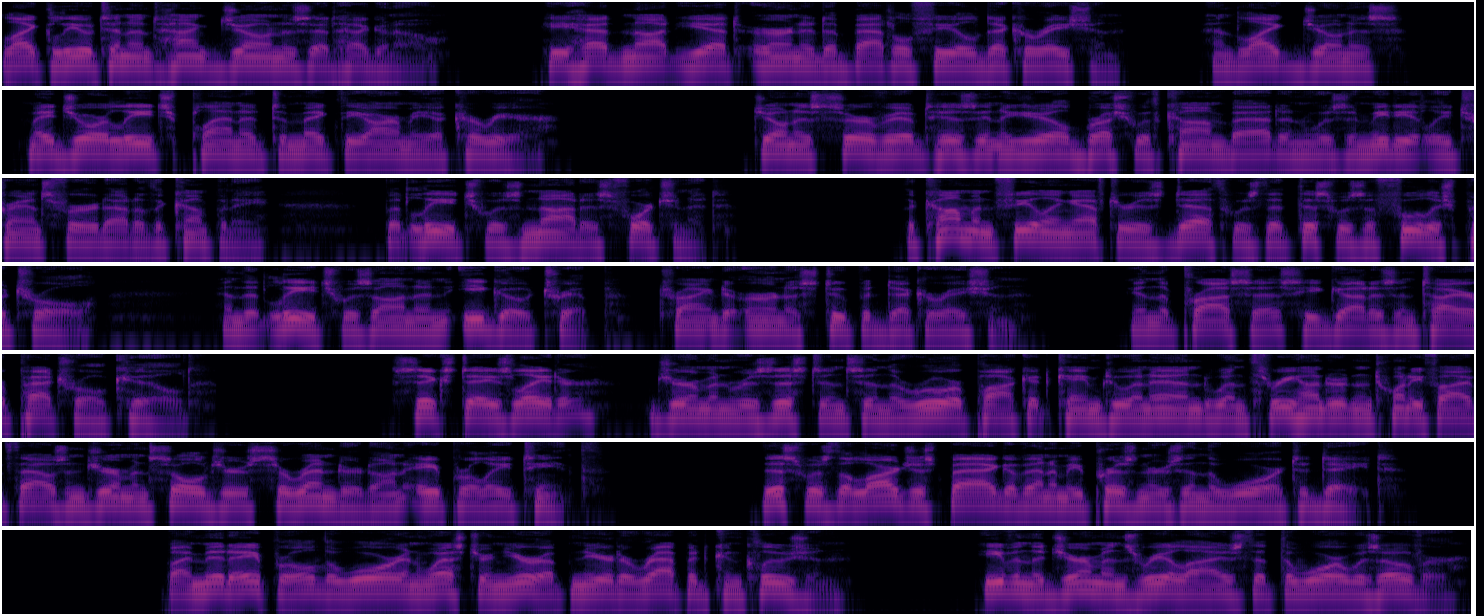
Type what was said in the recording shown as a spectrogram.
Like Lieutenant Hank Jones at Haguenau, he had not yet earned a battlefield decoration, and like Jones, Major Leach planned to make the Army a career. Jones survived his initial brush with combat and was immediately transferred out of the company, but Leach was not as fortunate. The common feeling after his death was that this was a foolish patrol, and that Leach was on an ego trip, trying to earn a stupid decoration. In the process, he got his entire patrol killed. Six days later, German resistance in the Ruhr pocket came to an end when 325,000 German soldiers surrendered on April 18th. This was the largest bag of enemy prisoners in the war to date. By mid-April, the war in Western Europe neared a rapid conclusion. Even the Germans realized that the war was over.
